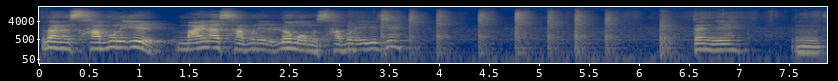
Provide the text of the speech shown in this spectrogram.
그 다음에 4분의 1, 마이너스 4분의 1 넘어오면 4분의 1이지? 됐니? 음.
